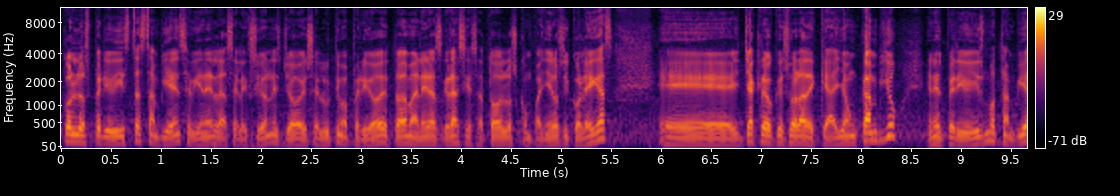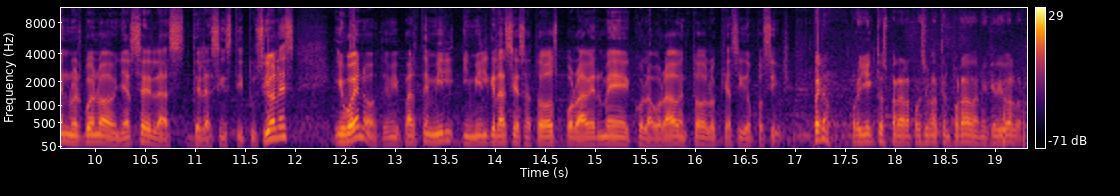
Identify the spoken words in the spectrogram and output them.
con los periodistas también, se vienen las elecciones, yo es el último periodo, de todas maneras gracias a todos los compañeros y colegas, eh, ya creo que es hora de que haya un cambio en el periodismo también, no es bueno adueñarse de las, de las instituciones. Y bueno, de mi parte mil y mil gracias a todos por haberme colaborado en todo lo que ha sido posible. Bueno, proyectos para la próxima temporada, mi querido Álvaro.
